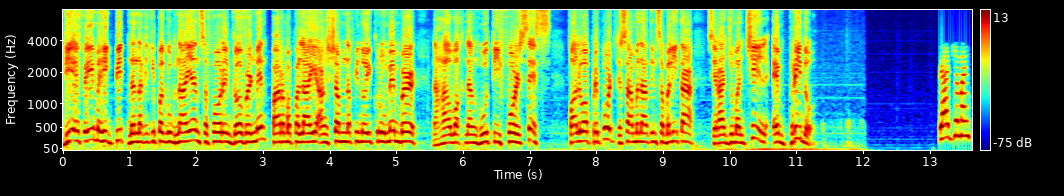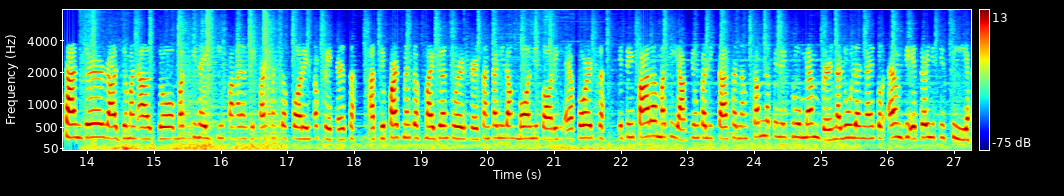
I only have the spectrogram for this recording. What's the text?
DFA mahigpit na nakikipag-ugnayan sa foreign government para mapalaya ang siyam na Pinoy crew member na hawak ng Houthi forces. Follow-up report kasama natin sa balita si Radyo Manchil Emprido. Radyo Man Sander, Radyo Man Aldo, mas pinaigting pa nga ng Department of Foreign Affairs at Department of Migrant Workers ang kanilang monitoring efforts. Ito'y para matiyak yung kaligtasan ng SAM na Pinoy crew member na lulan nga itong MV Eternity Sea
